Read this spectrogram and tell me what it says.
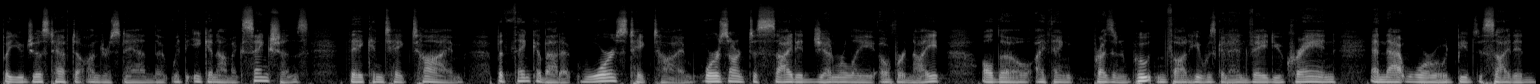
But you just have to understand that with economic sanctions, they can take time. But think about it wars take time. Wars aren't decided generally overnight, although I think President Putin thought he was going to invade Ukraine and that war would be decided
